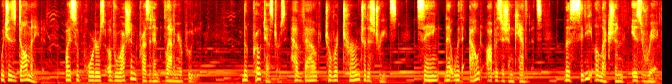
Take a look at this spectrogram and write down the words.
which is dominated by supporters of Russian President Vladimir Putin. The protesters have vowed to return to the streets, saying that without opposition candidates, the city election is rigged.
